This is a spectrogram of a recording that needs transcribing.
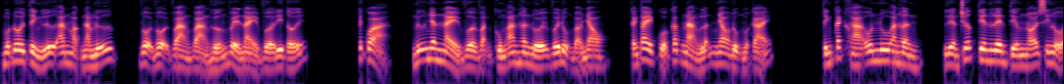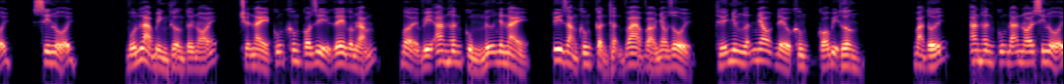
một đôi tình lữ ăn mặc nam nữ, vội vội vàng vàng hướng về này vừa đi tới. Kết quả, nữ nhân này vừa vặn cùng an hân đối với đụng vào nhau, cánh tay của các nàng lẫn nhau đụng một cái. Tính cách khá ôn nhu an hân, liền trước tiên lên tiếng nói xin lỗi xin lỗi. Vốn là bình thường tới nói, chuyện này cũng không có gì ghê gớm lắm, bởi vì an hân cùng nữ nhân này, tuy rằng không cẩn thận va vào nhau rồi, thế nhưng lẫn nhau đều không có bị thương bà tới, an hân cũng đã nói xin lỗi,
